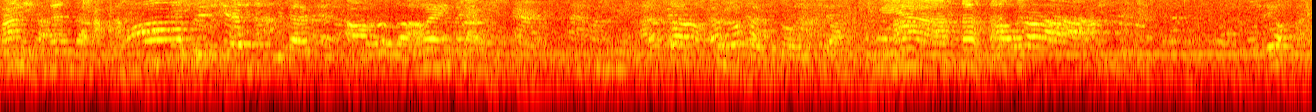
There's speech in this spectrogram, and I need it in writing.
帮你斟茶。哦，谢谢。沏的太好了。不会上。啊，要多喝水一下。啊，好了。我尿口。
